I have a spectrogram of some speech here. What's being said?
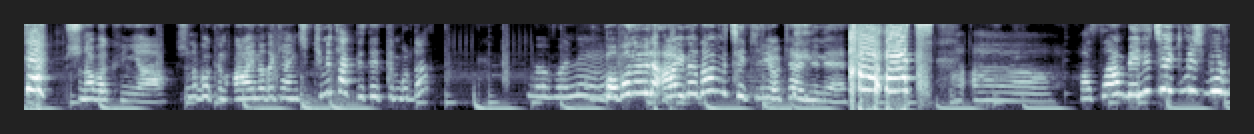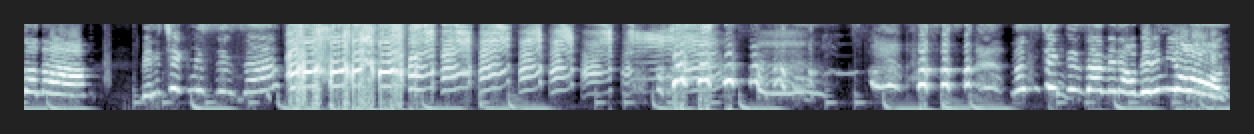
Şuna bakın ya. Şuna bakın aynada kendi Kimi taklit ettin burada? Baba ne? Baban öyle aynadan mı çekiliyor kendini? Evet. Aa. Hasan beni çekmiş burada da. Beni çekmişsin sen. Nasıl çektin sen beni? Haberim yok.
